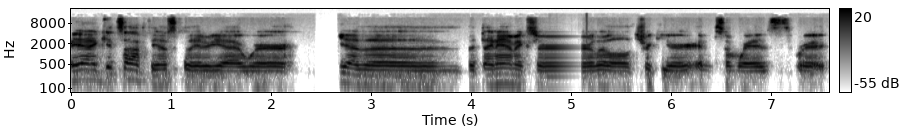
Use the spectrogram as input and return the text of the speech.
Yeah, it gets off the escalator. Yeah, where yeah the the dynamics are, are a little trickier in some ways, where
